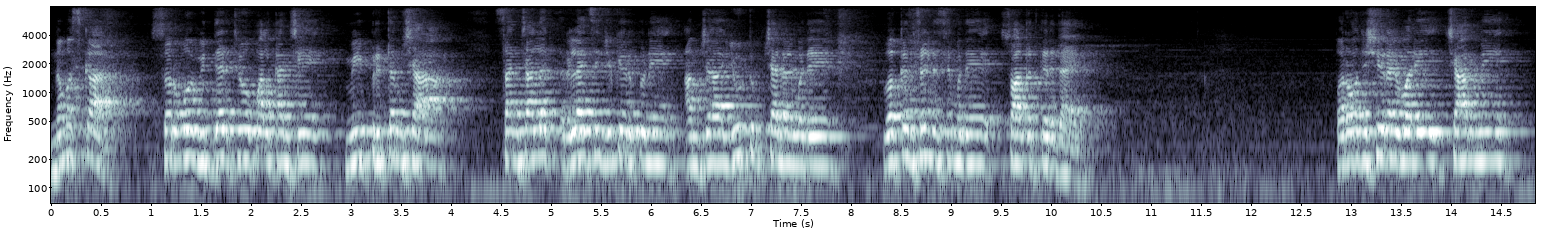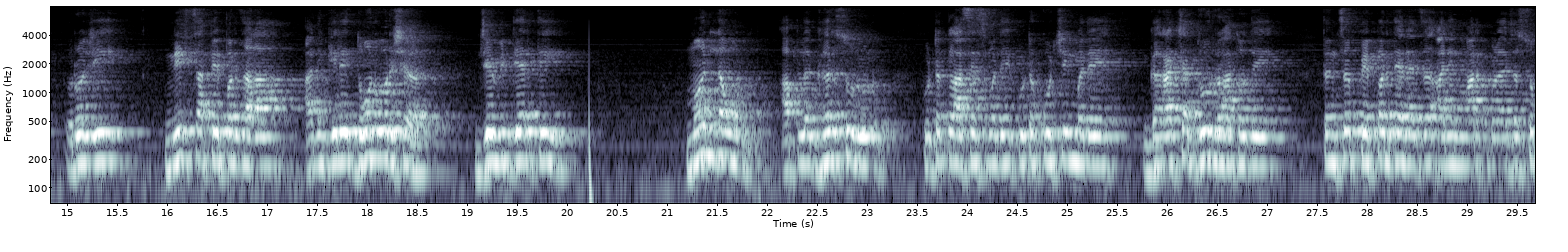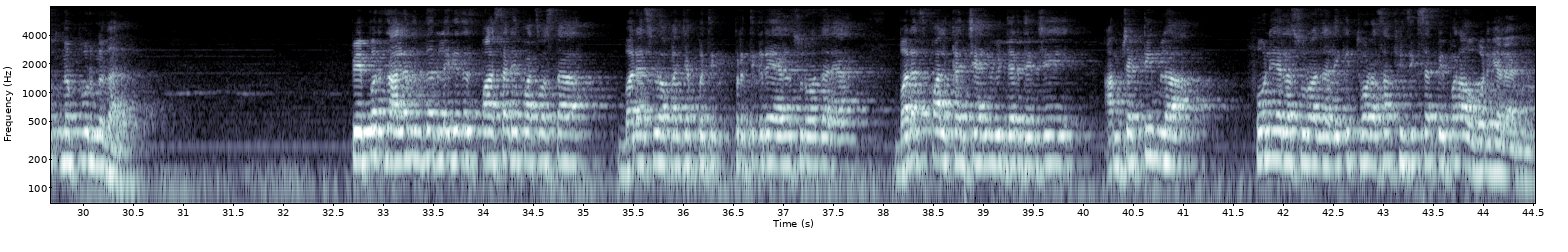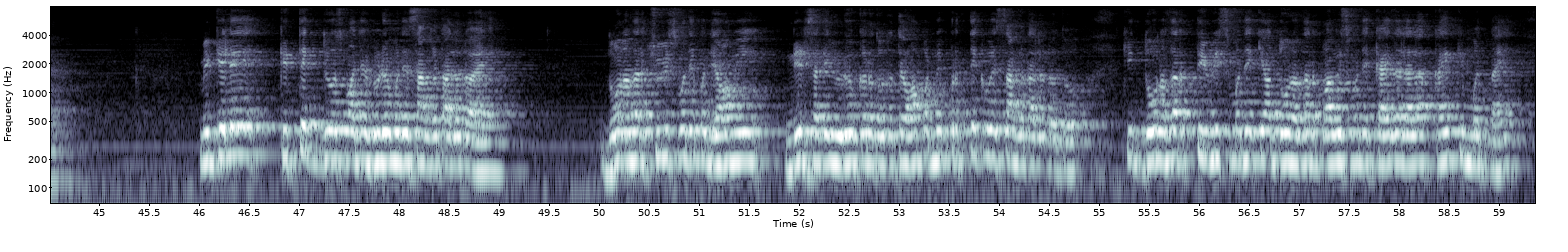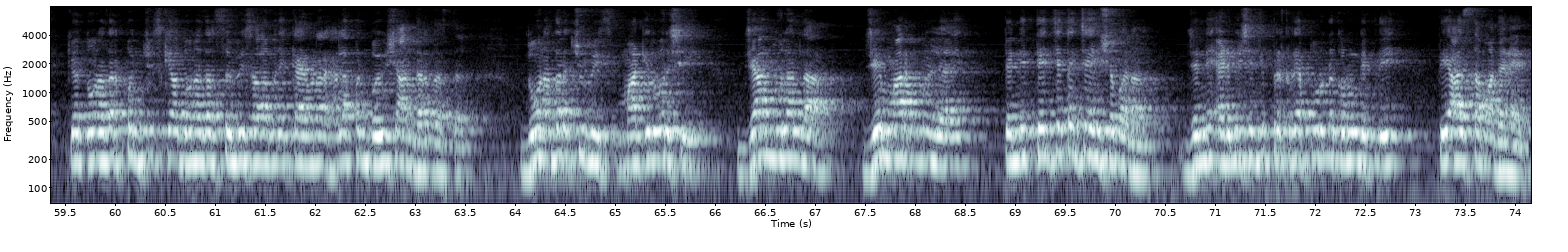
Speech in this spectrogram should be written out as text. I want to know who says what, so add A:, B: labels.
A: नमस्कार. सर्व विद्यार्थी व पालकांचे मी प्रीतम शहा संचालक रिलायन्स एज्युकेअर पुणे आमच्या यूट्यूब चॅनलमध्ये व कन्सल्टन्सीमध्ये स्वागत करीत आहे. परवा दिवशी रविवारी चार मे रोजी नीटचा पेपर झाला आणि गेले दोन वर्ष जे विद्यार्थी मन लावून आपलं घर सोडून कुठं क्लासेसमध्ये कुठं कोचिंगमध्ये घराच्या दूर राहत होते त्यांचं पेपर देण्याचं आणि मार्क मिळायचं स्वप्न पूर्ण झालं. पेपर झाल्यानंतर लगेचच पाच साडेपाच वाजता बऱ्याच लोकांच्या प्रति प्रतिक्रिया यायला सुरुवात झाल्या. बऱ्याच पालकांची आणि विद्यार्थ्यांची आमच्या टीमला फोन यायला सुरुवात झाली की थोडासा फिजिक्सचा पेपर अवघड गेला आहे म्हणून. मी गेले कित्येक दिवस माझ्या व्हिडिओमध्ये सांगत आलेलो आहे. दोन हजार चोवीसमध्ये पण जेव्हा मी नीटसाठी व्हिडिओ करत होतो तेव्हा पण मी प्रत्येक वेळेस सांगत आलेलो होतो की दोन हजार तेवीसमध्ये किंवा दोन हजार बावीसमध्ये काय झाल्याला काही किंमत नाही. किंवा दोन हजार पंचवीस किंवा दोन हजार सव्वीस सालामध्ये काय होणार ह्याला पण भविष्य अंधारात असतं. दोन हजार चोवीस मागील वर्षी ज्या मुलांना जे मार्क मिळले आहेत त्यांनी त्यांच्या त्यांच्या हिशोबानं ज्यांनी ॲडमिशनची प्रक्रिया पूर्ण करून घेतली ते आज समाधानी आहेत.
